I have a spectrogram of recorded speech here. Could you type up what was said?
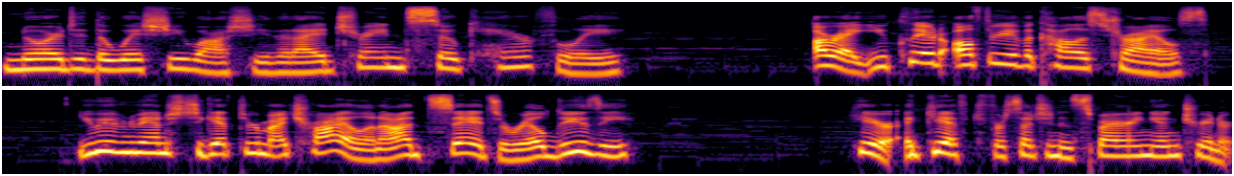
Nor did the Wishiwashi that I had trained so carefully. Alright, you cleared all three of Akala's trials. You even managed to get through my trial, and I'd say it's a real doozy. Here, a gift for such an inspiring young trainer.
